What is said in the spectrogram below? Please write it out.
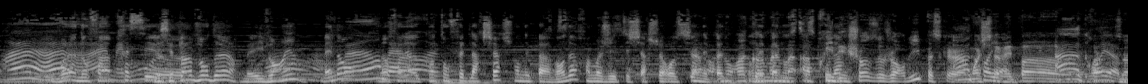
voilà, non, enfin, après, c'est. Mais c'est pas un vendeur, mais il vend rien. Mais non, bah enfin, bah quand on fait de la recherche, on n'est pas un vendeur. Enfin, moi, j'ai été chercheur aussi, on n'est pas. On aura quand même appris des choses aujourd'hui, parce que moi, je savais pas. Euh, Incroyable.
